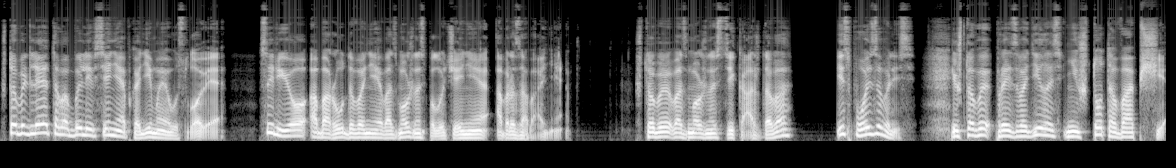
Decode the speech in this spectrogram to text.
чтобы для этого были все необходимые условия – сырье, оборудование, возможность получения образования. Чтобы возможности каждого использовались, и чтобы производилось не что-то вообще,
